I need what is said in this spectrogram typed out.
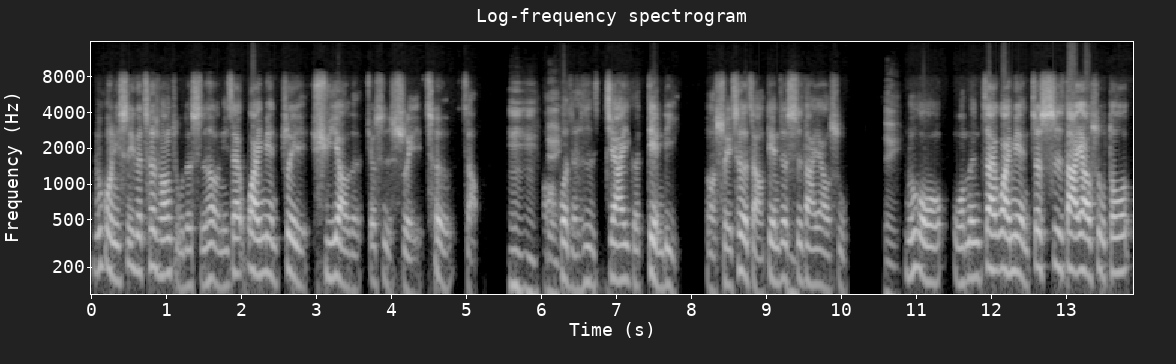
如果你是一个车床组的时候，你在外面最需要的就是水、厕、澡，嗯嗯，哦，或者是加一个电力，哦，水、厕、澡、电这四大要素。对，如果我们在外面这四大要素都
